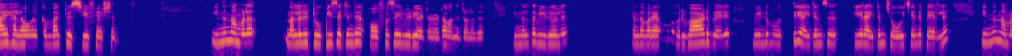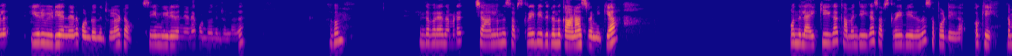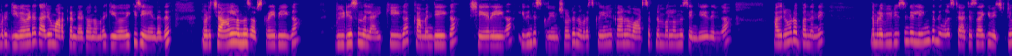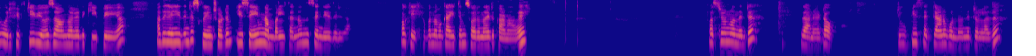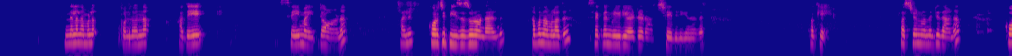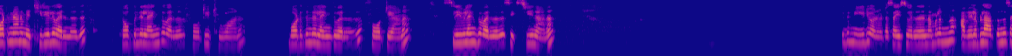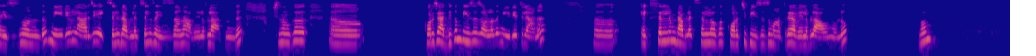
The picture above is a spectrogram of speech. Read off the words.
Hi hello welcome back to Steve Fashion. ഇന്ന് നമ്മൾ നല്ലൊരു ടു പീസ് സെറ്റിന്റെ ഓഫർ സെയിൽ വീഡിയോ ആയിട്ടാണ് കേട്ടോ വന്നിട്ടുള്ളത്. ഇന്നലത്തെ വീഡിയോയിൽ എന്താ പറയുക ഒരുപാട് പേര് വീണ്ടും ഒത്തിരി ഐറ്റംസ് ഈ ഒരു ഐറ്റം ചോദിച്ചതിന്റെ പേരിൽ ഇന്ന് നമ്മൾ ഈ ഒരു വീഡിയോ തന്നെയാണ് കൊണ്ടുവന്നിട്ടുള്ളത് കേട്ടോ. സെയിം വീഡിയോ തന്നെയാണ് കൊണ്ടുവന്നിട്ടുള്ളത്. അപ്പം എന്താ പറയുക നമ്മുടെ ചാനലൊന്ന് സബ്സ്ക്രൈബ് ചെയ്തിട്ടൊന്ന് കാണാൻ ശ്രമിക്കുക. ഒന്ന് ലൈക്ക് ചെയ്യുക കമന്റ് ചെയ്യുക സബ്സ്ക്രൈബ് ചെയ്ത് സപ്പോർട്ട് ചെയ്യുക. ഓക്കെ നമ്മുടെ ഗിവവേയുടെ കാര്യം മറക്കണ്ട കേട്ടോ. നമ്മുടെ ഗിവവേക്ക് ചെയ്യേണ്ടത് നമ്മുടെ ചാനൽ ഒന്ന് സബ്സ്ക്രൈബ് ചെയ്യുക വീഡിയോസ് ഒന്ന് ലൈക്ക് ചെയ്യുക കമന്റ് ചെയ്യുക ഷെയർ ചെയ്യുക. ഇതിന്റെ സ്ക്രീൻഷോട്ട് നമ്മുടെ സ്ക്രീനിൽ കാണുന്ന വാട്സപ്പ് നമ്പറിൽ ഒന്ന് സെൻഡ് ചെയ്ത് തരിക. അതിനോടൊപ്പം തന്നെ നമ്മുടെ വീഡിയോസിന്റെ ലിങ്ക് നിങ്ങൾ സ്റ്റാറ്റസ് ആക്കി വെച്ചിട്ട് ഒരു ഫിഫ്റ്റി വ്യൂസ് ആവുന്നവരെ ഒന്ന് കീപ്പ് ചെയ്യുക. അത് കഴിഞ്ഞ് ഇതിന്റെ സ്ക്രീൻഷോട്ടും ഈ സെയിം നമ്പറിൽ തന്നെ ഒന്ന് സെൻഡ് ചെയ്ത് തരിക. ഓക്കെ അപ്പം നമുക്ക് ഐറ്റംസ് ഓരോന്നായിട്ട് കാണാവേ. ഫസ്റ്റ് വൺ വന്നിട്ട് ഇതാണ് കേട്ടോ. ടു പീസ് സെറ്റാണ് കൊണ്ടുവന്നിട്ടുള്ളത്. ഇന്നലെ നമ്മൾ കൊണ്ടുവന്ന അതേ സെയിം ഐറ്റം ആണ്. അതിൽ കുറച്ച് പീസസ് കൂടെ ഉണ്ടായിരുന്നു. അപ്പോൾ നമ്മളത് സെക്കൻഡ് വീഡിയോ ആയിട്ട് ഇടാം ചെയ്തിരിക്കുന്നത്. ഓക്കെ ഫസ്റ്റ് വൺ വന്നിട്ട് ഇതാണ്. കോട്ടനാണ് മെറ്റീരിയൽ വരുന്നത്. ടോപ്പിന്റെ ലെങ്ത് വരുന്നത് ഫോർട്ടി ടു ആണ് ബോട്ടത്തിന്റെ ലെങ്ത് വരുന്നത് ഫോർട്ടി ആണ്. സ്ലീവ് ലെങ്ത് വരുന്നത് സിക്സ്റ്റീൻ ആണ്. ഇത് മീഡിയം ആണ് കേട്ടോ സൈസ് വരുന്നത്. നമ്മൾ ഇന്ന് അവൈലബിൾ ആക്കുന്ന സൈസസ് എന്ന് പറയുന്നത് medium large XL double XL sizes ആണ് അവൈലബിൾ ആക്കുന്നത്. പക്ഷെ നമുക്ക് കുറച്ച് അധികം പീസസ് ഉള്ളത് മീഡിയത്തിലാണ് എക്സലിലും ഡബിൾ എക്സലിലും ഒക്കെ കുറച്ച് പീസസ് മാത്രമേ അവൈലബിൾ ആവുന്നുള്ളൂ. അപ്പം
